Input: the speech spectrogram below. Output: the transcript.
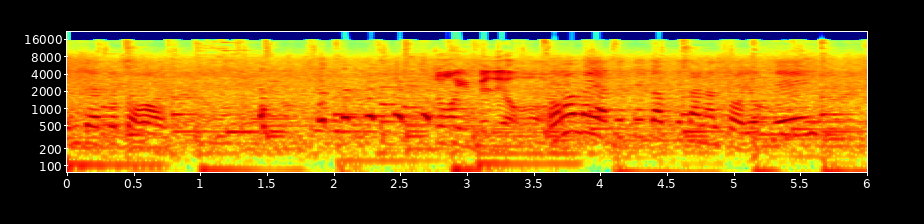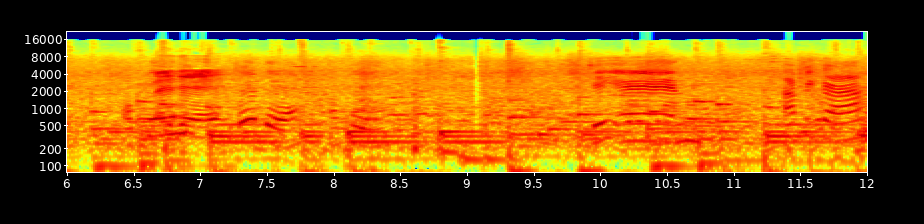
Hindi totoo. toy video ko. O mamaya, titake out kita ng toy, okay? Okay? Pwede. Pwede, okay. JN, happy ka?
